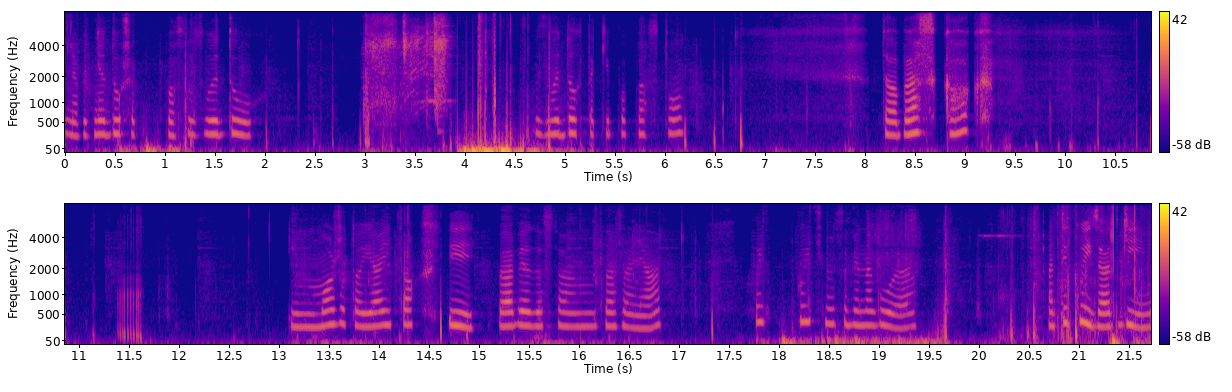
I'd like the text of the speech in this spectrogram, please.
Nawet nie duszek, po prostu zły duch. Zły duch taki po prostu. Dobra, skok. I może to jajco. I prawie dostałem wrażenia. Pój- Pójdźmy sobie na górę. A ty Quizard, gin.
